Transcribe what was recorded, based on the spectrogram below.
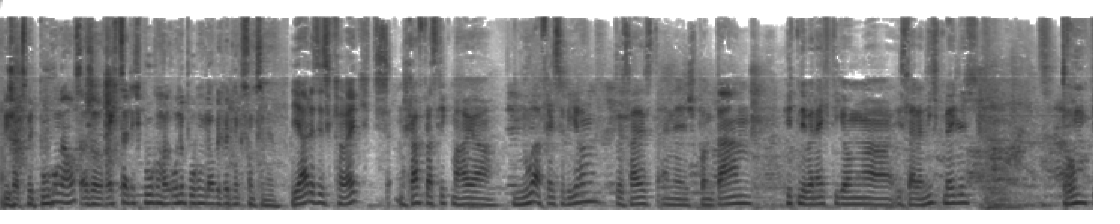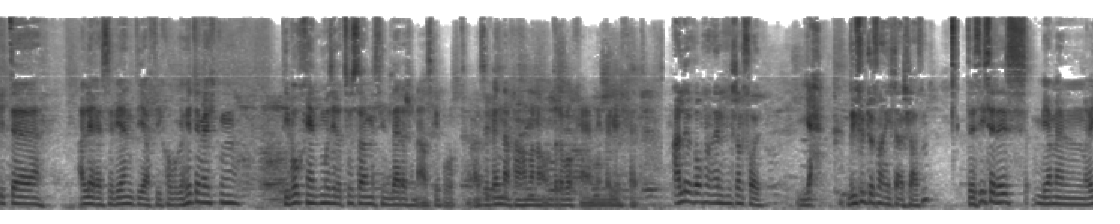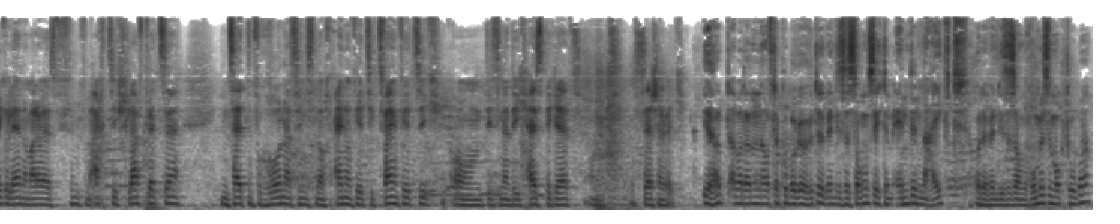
Wie schaut es mit Buchung aus? Also rechtzeitig buchen, weil ohne Buchung, glaube ich, wird nichts funktionieren. Ja, das ist korrekt. Einen Schlafplatz kriegt man heuer nur auf Reservierung. Das heißt, eine spontan Hüttenübernächtigung äh, ist leider nicht möglich. Drum bitte alle reservieren, die auf die Coburger Hütte möchten. Die Wochenenden, muss ich dazu sagen, sind leider schon ausgebucht. Also wenn, nachher haben wir noch unter der Woche eine Möglichkeit. Alle Wochenenden schon voll? Ja. Wie viel dürfen wir eigentlich da schlafen? Das ist ja das, wir haben einen regulär normalerweise 85 Schlafplätze. In Zeiten von Corona sind es noch 41, 42 und die sind natürlich heiß begehrt und sehr schnell weg. Ihr habt aber dann auf der Coburger Hütte, wenn die Saison sich dem Ende neigt oder wenn die Saison rum ist im Oktober,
